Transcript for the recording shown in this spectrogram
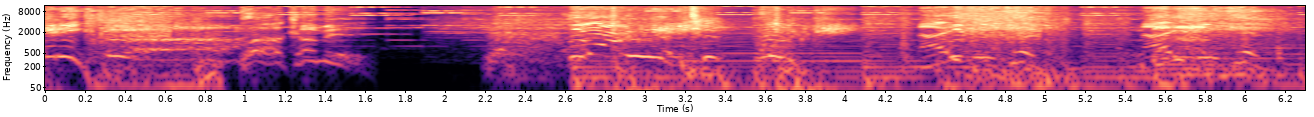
げりバカめ。内陣剣内陣剣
